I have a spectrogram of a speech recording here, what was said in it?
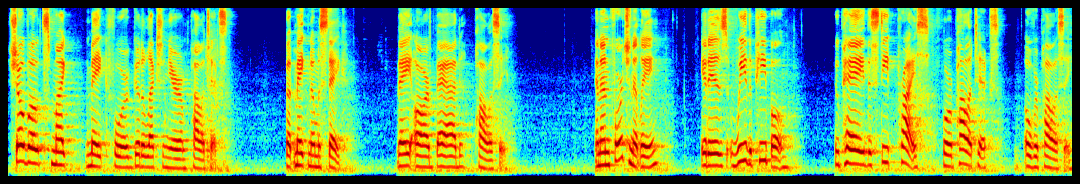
Show votes might make for good election year politics. But make no mistake, they are bad policy. And unfortunately, it is we, the people, who pay the steep price for politics over policy.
